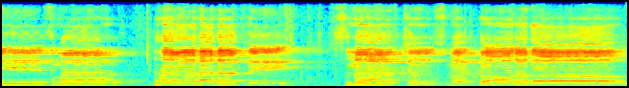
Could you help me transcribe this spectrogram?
із мертвих, смертю смерть подолав,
